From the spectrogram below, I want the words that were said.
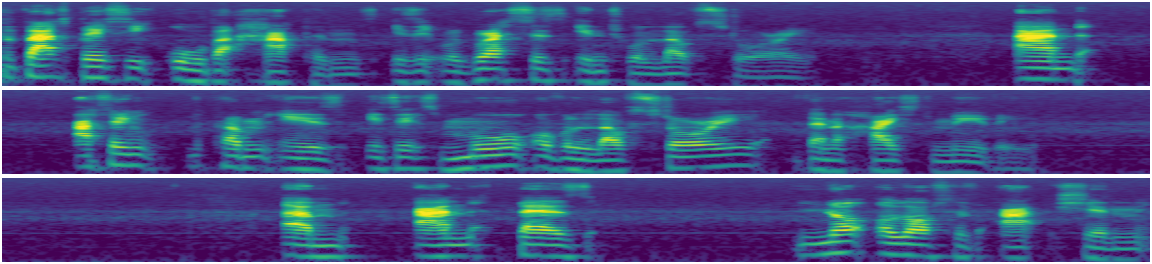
but that's basically all that happens is it regresses into a love story. And I think the problem is is it's more of a love story than a heist movie. Um and there's not a lot of action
